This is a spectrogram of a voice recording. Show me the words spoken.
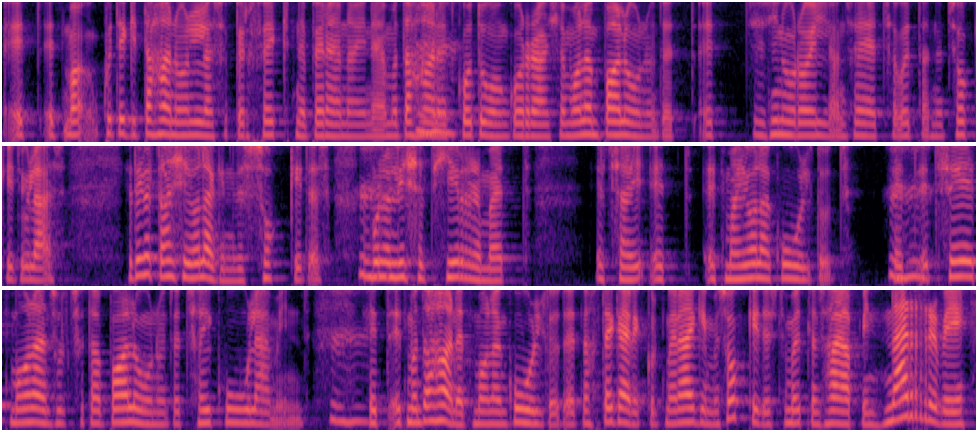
et, et ma kuidagi tahan olla see perfektne perenaine ja ma tahan mm, -hmm. et kodu on korras ja ma olen palunud, et, et see sinu roll on see, et sa võtad need sokid üles. ja tegelikult asi ei olegi nendes sokkides mm, -hmm. mul on lihtsalt hirm, et, et sa ei, et, et ma ei ole kuuldud et, Mhm. et see, et ma olen sult seda palunud, et sa ei kuule mind mm. Mhm. et, et ma tahan, et ma olen kuuldud, et noh, tegelikult me räägime sokkidest ja ma ütlen, see ajab mind närvi mm,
